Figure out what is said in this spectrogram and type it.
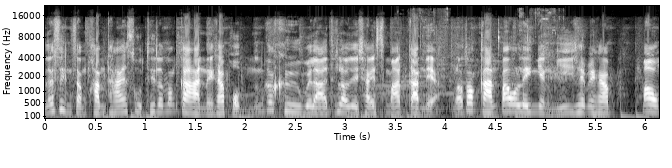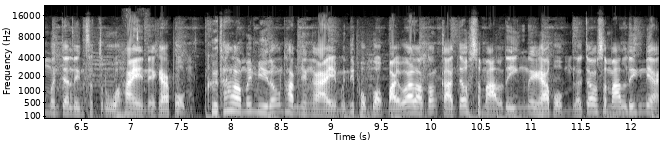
และสิ่งสำคัญท้ายสุดที่เราต้องการนะครับผมนั่นก็คือเวลาที่เราจะใช้สมาร์ทกันเนี่ยเราต้องการเป้าเล็งอย่างนี้ใช่ไหมครับเป้ามันจะเล็งศัตรูให้นะครับผมคือถ้าเราไม่มีต้องทำยังไง เหมือนที่ผมบอกไปว่าเราต้องการเจ้าสมาร์ทลิงนะครับผมแล้วเจ้าสมาร์ทลิงเนี่ย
